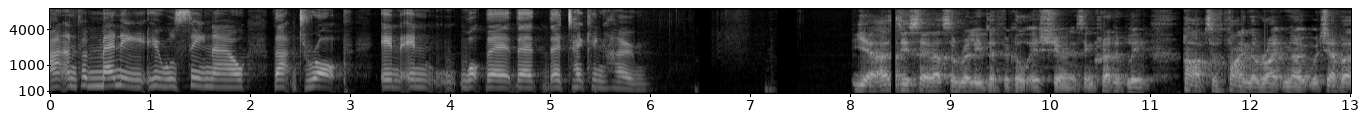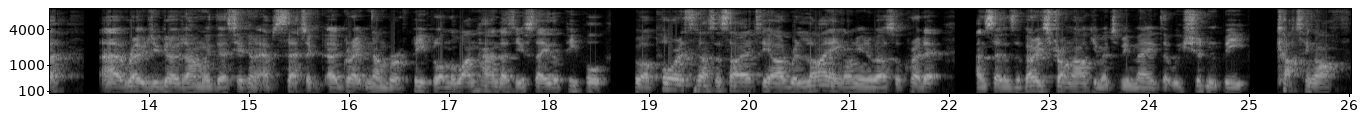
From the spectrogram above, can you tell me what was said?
and, and for many who will see now that drop in, in what they're, they're, they're taking home. Yeah, as you say, that's a really difficult issue, and it's incredibly hard to find the right note. Whichever uh, road you go down with this, you're going to upset a, a, great number of people. On the one hand, as you say, the people who are poorest in our society are relying on universal credit, and so there's a very strong argument to be made that we shouldn't be cutting off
